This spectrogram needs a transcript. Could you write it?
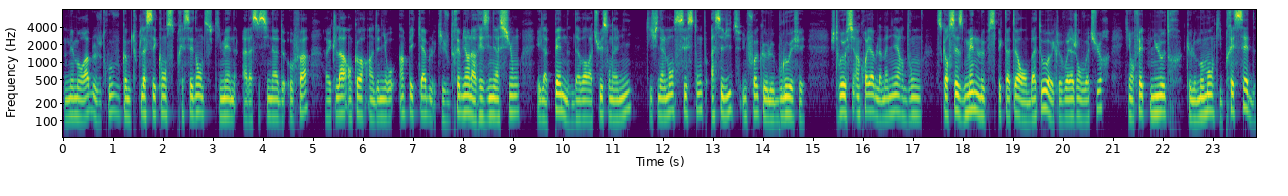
mémorables, je trouve, comme toute la séquence précédente qui mène à l'assassinat de Hoffa, avec là encore un De Niro impeccable qui joue très bien la résignation et la peine d'avoir à tuer son ami, qui finalement s'estompe assez vite une fois que le boulot est fait. J'ai trouvé aussi incroyable la manière dont Scorsese mène le spectateur en bateau avec le voyage en voiture, qui est en fait nul autre que le moment qui précède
